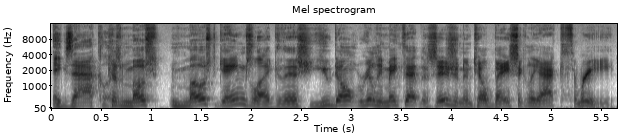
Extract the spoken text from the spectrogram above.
exactly. Because most most games like this, you don't really make that decision until basically Act Three.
